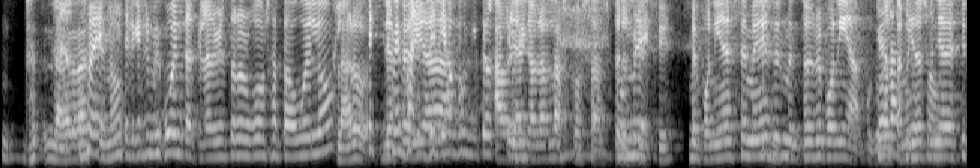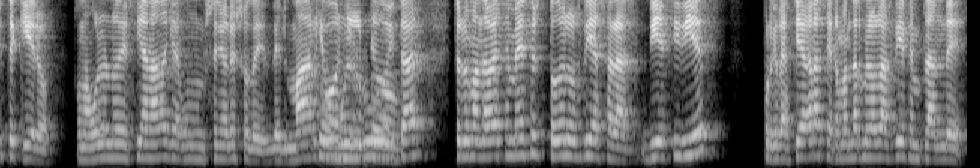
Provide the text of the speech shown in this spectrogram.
La verdad Hombre, es que no. Es que si me cuentas que le has visto los huevos a tu abuelo, Claro, ya me sería, parecería un poquito habría que hablar las cosas, pero Hombre. sí, sí. Me ponía SMS, entonces me ponía, porque me- también enseñé a decir te quiero. Como abuelo no decía nada, que era como un señor eso de- del mar, como muy rudo y tal. Entonces me mandaba SMS todos los días a las 10 y 10, porque le hacía gracia no mandármelo a las 10 en plan de,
